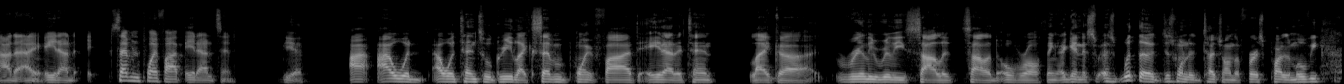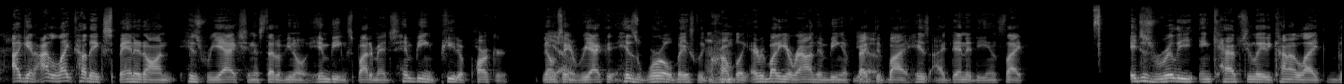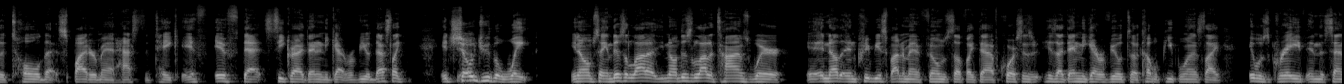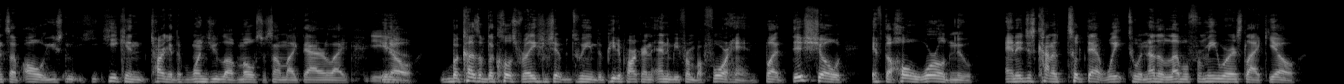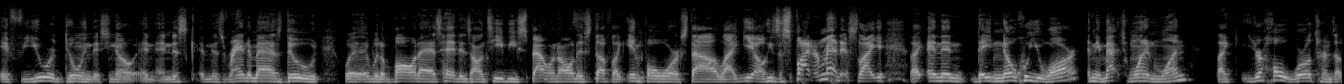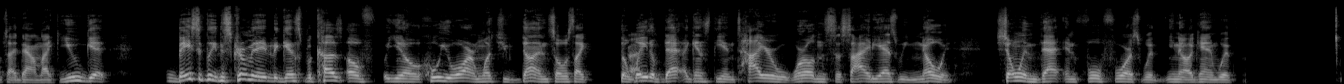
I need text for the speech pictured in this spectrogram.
out of eight out of seven point five, eight out of ten. Yeah. I, I would I would tend to agree like 7.5 to 8 out of 10 like uh really really solid solid overall thing. Again it's, it's with the just wanted to touch on the first part of the movie. Again I liked how they expanded on his reaction instead of you know him being Spider-Man just him being Peter Parker. You know what I'm saying? Reacting his world basically Mhm. crumbling everybody around him being affected by his identity and it's like it just really encapsulated kind of like the toll that Spider-Man has to take if if that secret identity got revealed. That's like it Yeah. showed you the weight. You know what I'm saying? There's a lot of you know, there's a lot of times where in other in previous Spider-Man films and stuff like that, of course, his his identity got revealed to a couple people, and it's like it was grave in the sense of oh, you he, he can target the ones you love most or something like that, or like you know because of the close relationship between the Peter Parker and the enemy from beforehand. But this showed if the whole world knew, and it just kind of took that weight to another level for me, where it's like yo. If you were doing this, you know, and, and this and this random ass dude with, with a bald ass head is on TV spouting all this stuff like Infowar style, like yo, he's a Spider Menace, like like, and then they know who you are and they match one and one, like your whole world turns upside down. Like you get basically discriminated against because of you know who you are and what you've done. So it's like the weight of that against the entire world and society as we know it, showing that in full force with you know again with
